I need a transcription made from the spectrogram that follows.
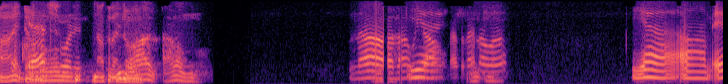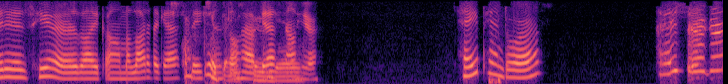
I A don't. gas shortage. Not that I you know. know, of. I, I don't. No, no, we Yeah. don't. Not that I know of. Yeah, um, it is here. Like um, a lot of the gas stations don't was have gas down here. Hey, Pandora. Hey, sugar.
